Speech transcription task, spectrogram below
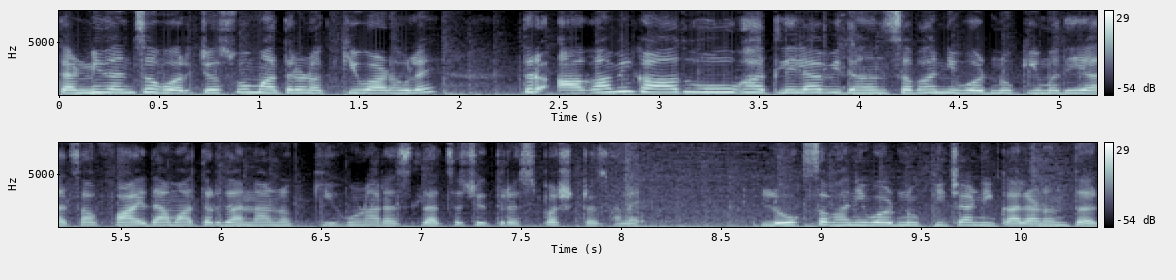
त्यांनी त्यांचं वर्चस्व मात्र नक्की वाढवलंय. तर आगामी काळात होऊ घातलेल्या विधानसभा निवडणुकीमध्ये याचा फायदा मात्र त्यांना नक्की होणार असल्याचं चित्र स्पष्ट झालंय. लोकसभा निवडणुकीच्या निकालानंतर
